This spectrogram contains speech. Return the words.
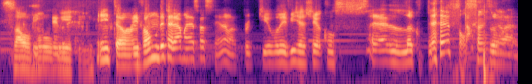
salvou Pink- ele. Então, e vamos detalhar mais essa cena, mano. Porque o Levi já chega com. É louco, Só sangue. mano.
